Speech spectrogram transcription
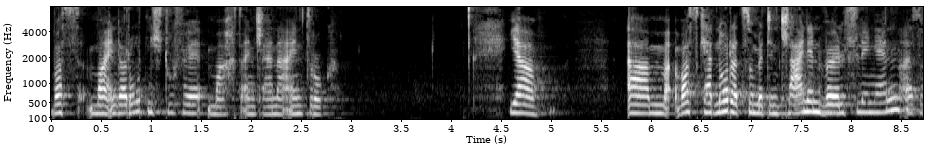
Was man in der roten Stufe macht, ein kleiner Eindruck. Ja, ähm, was gehört noch dazu mit den kleinen Wölflingen, also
